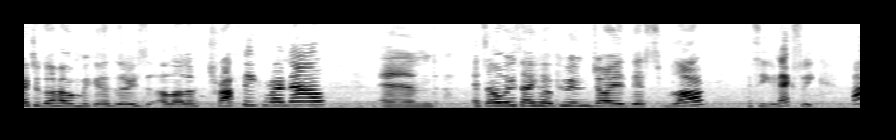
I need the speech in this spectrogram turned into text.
Try to go home because there is a lot of traffic right now. And as always, I hope you enjoyed this vlog. And see you next week. Bye!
